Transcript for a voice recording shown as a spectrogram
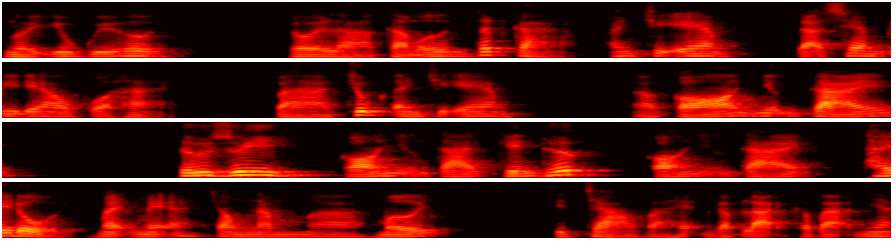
người yêu quý hơn. Rồi là cảm ơn tất cả anh chị em đã xem video của Hải và chúc anh chị em à, có những cái tư duy có những cái kiến thức có những cái thay đổi mạnh mẽ trong năm à, mới. Xin chào và hẹn gặp lại các bạn nhé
